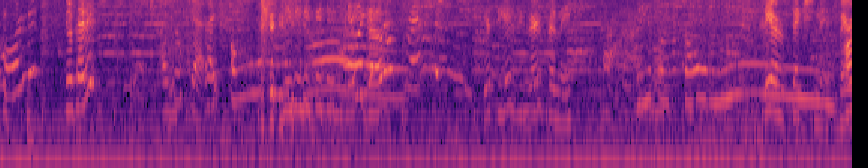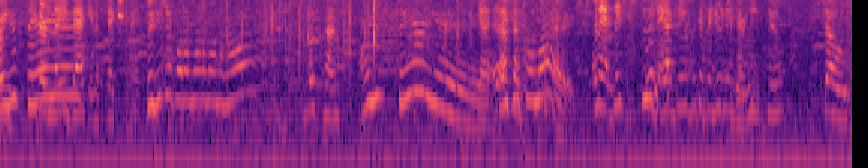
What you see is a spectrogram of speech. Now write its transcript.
hold it? You want to pet it? I just get it. Oh, there you go. so. Yes, he is. He's very friendly. These are so mean. They're affectionate. Very, Are you serious? They're laid back and affectionate Do you just let them run around the house? most of the time. Are you serious? Yeah, They I just said- relax. I mean, they do the day do because they do need their heat too. So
